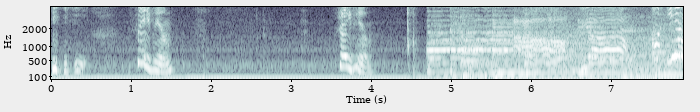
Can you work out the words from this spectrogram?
Save him. Save him. Oh, ew!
